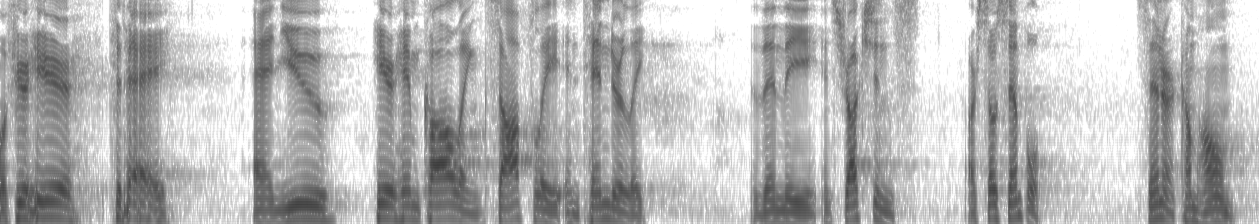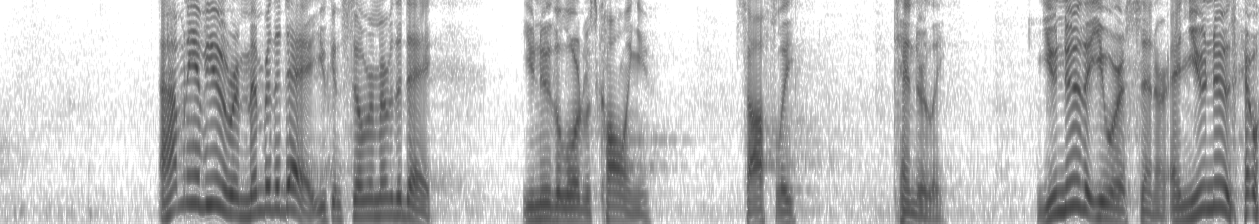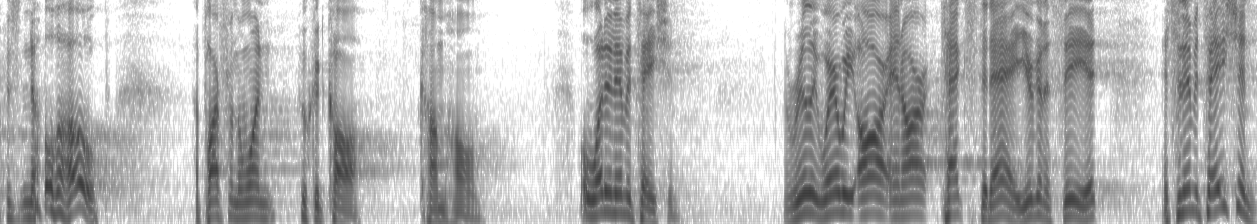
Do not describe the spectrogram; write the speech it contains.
Well, if you're here today and you hear him calling softly and tenderly, then the instructions are so simple Sinner, come home. Now, how many of you remember the day? You can still remember the day you knew the Lord was calling you softly, tenderly. You knew that you were a sinner, and you knew there was no hope apart from the one who could call, Come home. Well, what an invitation. And Really, where we are in our text today, you're going to see it. It's an invitation.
